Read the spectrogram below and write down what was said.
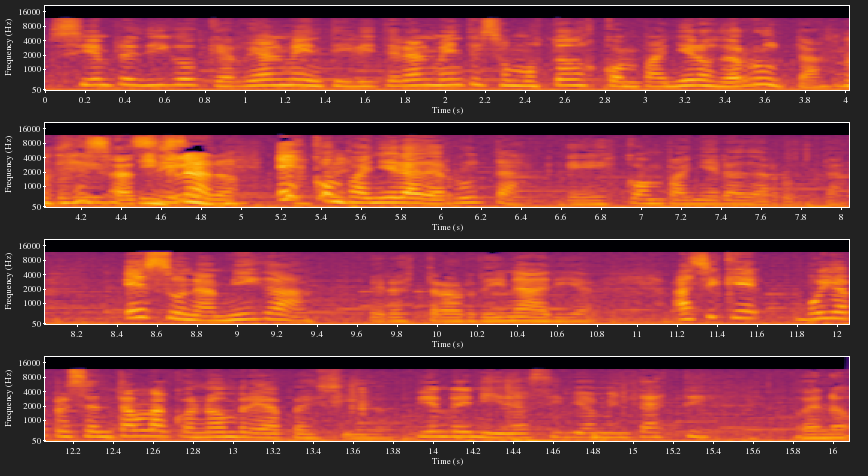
siempre digo que realmente y literalmente somos todos compañeros de ruta. Es así. Y claro. ¿Es compañera de ruta? Es compañera de ruta. Es una amiga, pero extraordinaria. Así que voy a presentarla con nombre y apellido. Bienvenida, Silvia Mentasti. Bueno,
